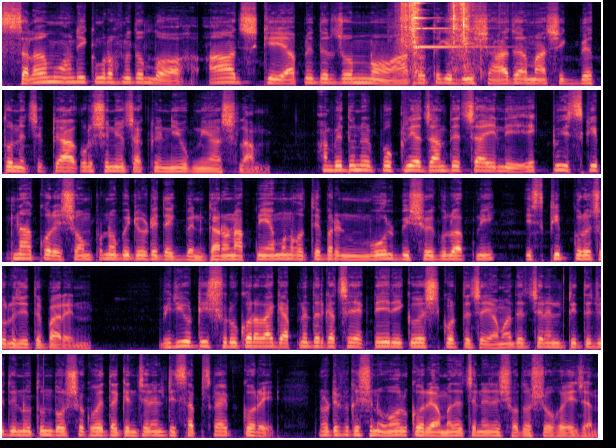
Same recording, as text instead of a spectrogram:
আসসালামু আলাইকুম রহমতুল্লাহ। আজকে আপনাদের জন্য আঠারো থেকে বিশ হাজার মাসিক বেতনে একটি আকর্ষণীয় চাকরি নিয়োগ নিয়ে আসলাম। আবেদনের প্রক্রিয়া জানতে চাইলে একটু স্কিপ না করে সম্পূর্ণ ভিডিওটি দেখবেন, কারণ আপনি এমন হতে পারেন মূল বিষয়গুলো আপনি স্কিপ করে চলে যেতে পারেন। ভিডিওটি শুরু করার আগে আপনাদের কাছে একটাই রিকোয়েস্ট করতে চাই, আমাদের চ্যানেলটিতে যদি নতুন দর্শক হয়ে থাকেন, চ্যানেলটি সাবস্ক্রাইব করে নোটিফিকেশন অল করে আমাদের চ্যানেলের সদস্য হয়ে যান।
